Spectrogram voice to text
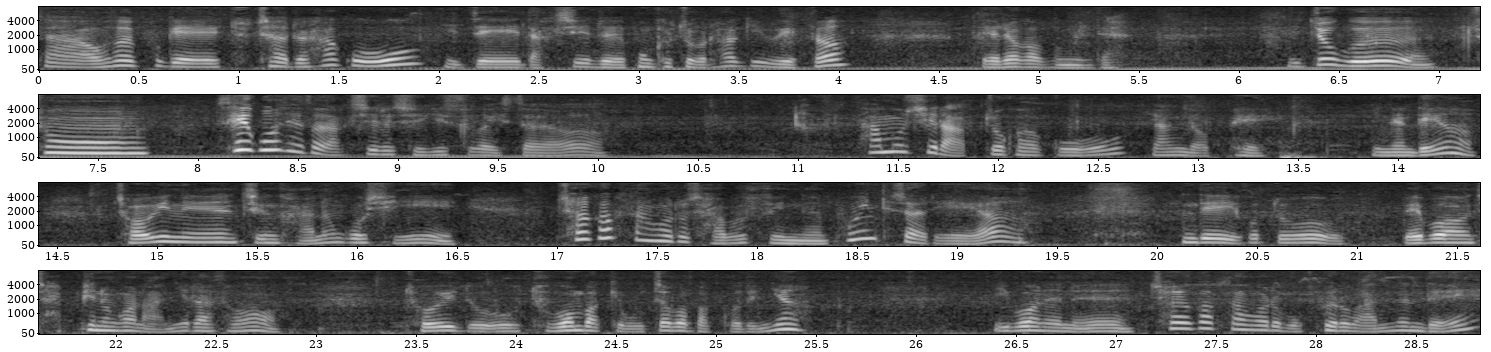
자, 어설프게 주차를 하고 이제 낚시를 본격적으로 하기 위해서 내려가 봅니다. 이쪽은 총 세 곳에서 낚시를 즐길 수가 있어요. 사무실 앞쪽하고 양 옆에 있는데요. 저희는 지금 가는 곳이 철갑상어로 잡을 수 있는 포인트 자리예요. 근데 이것도 매번 잡히는 건 아니라서 저희도 두 번밖에 못 잡아봤거든요. 이번에는 철갑상어를 목표로 왔는데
